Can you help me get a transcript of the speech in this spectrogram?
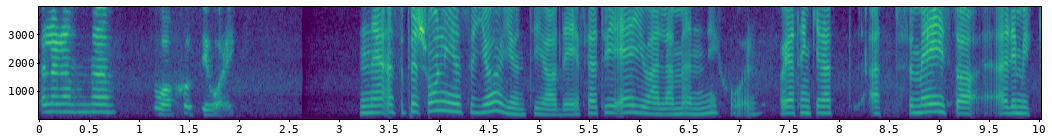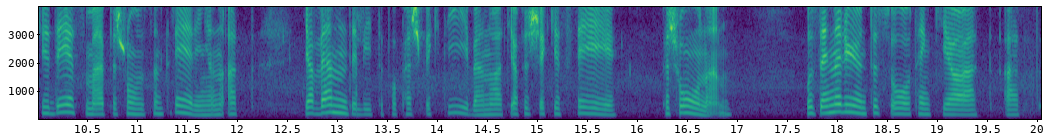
eller en 70-åring? Nej, alltså personligen så gör ju inte jag det för att vi är ju alla människor. Och jag tänker att, att för mig så är det mycket det som är personcentreringen. Att jag vänder lite på perspektiven och att jag försöker se personen. Och sen är det ju inte så, tänker jag, att, att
